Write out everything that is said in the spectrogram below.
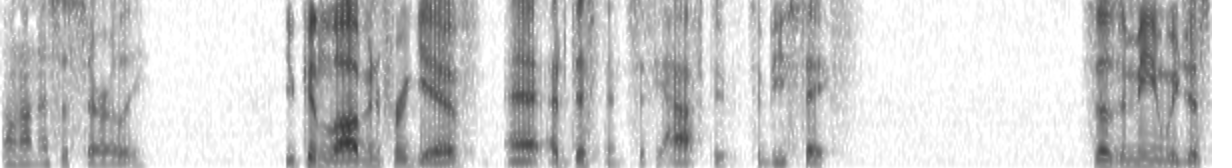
no, not necessarily. You can love and forgive at a distance if you have to, to be safe. This doesn't mean we just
